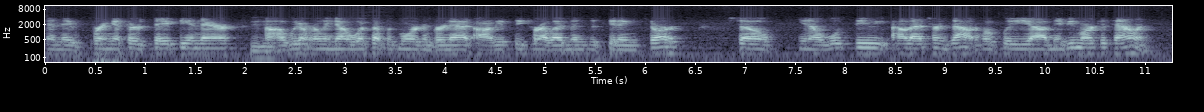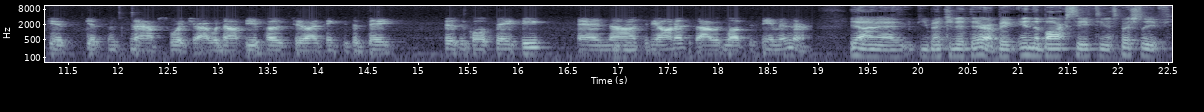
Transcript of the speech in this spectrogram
and they bring a third safety in there. Mhm. Uh, we don't really know what's up with Morgan Burnett. Obviously, Terrell Edmunds is getting starts. So, you know, we'll see how that turns out. Hopefully, uh, maybe Marcus Allen gets, gets some snaps, which I would not be opposed to. I think he's a big physical safety. And uh, to be honest, I would love to see him in there. Yeah, I mean, I- you mentioned it there, a big in the box safety, and especially if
